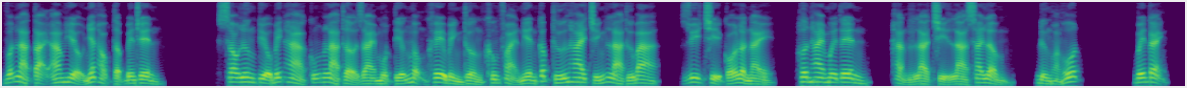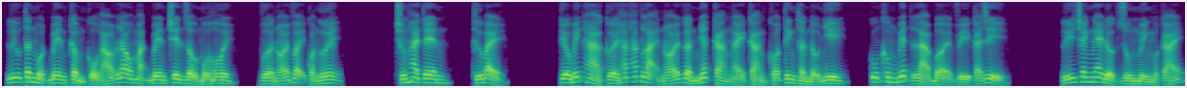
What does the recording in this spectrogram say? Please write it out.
Vẫn là tại am hiểu nhất học tập bên trên. Sau lưng tiểu bích hà cũng là thở dài một tiếng mộng khê bình thường không phải niên cấp thứ hai chính là thứ ba, duy chỉ có lần này, hơn hai mươi tên, hẳn là chỉ là sai lầm, đừng hoảng hốt. Bên cạnh, lưu tân một bên cầm cổ áo lau mặt bên trên dầu mồ hôi, vừa nói vậy còn ngươi. Chứng hai tên, thứ bảy. Tiêu bích hà cười hắc hắc lại nói gần nhất càng ngày càng có tinh thần đầu nhi, cũng không biết là bởi vì cái gì. Lý tranh nghe được dùng mình một cái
